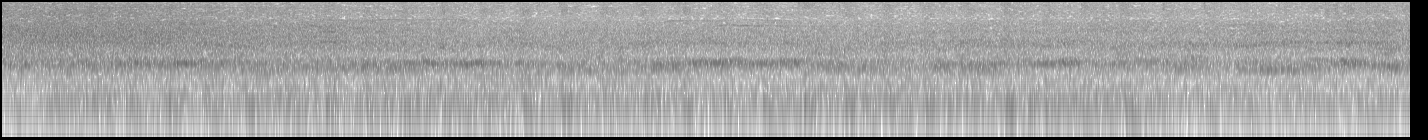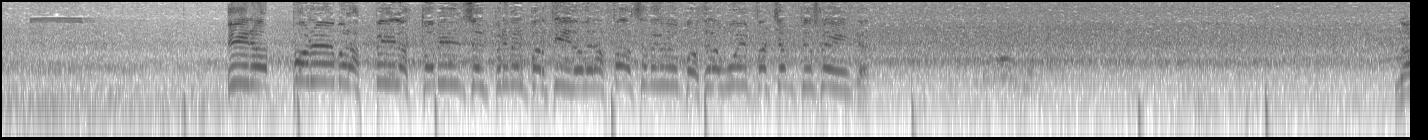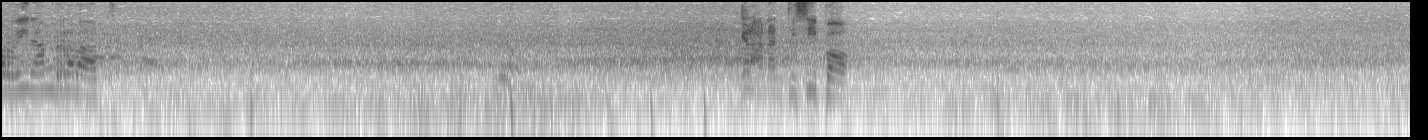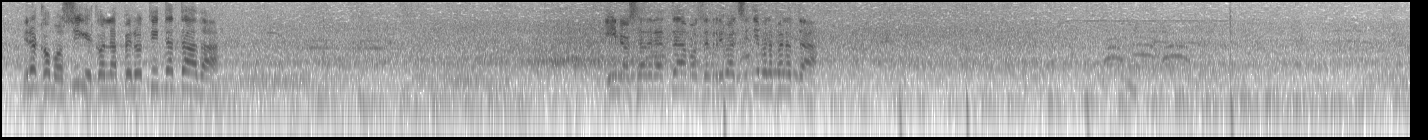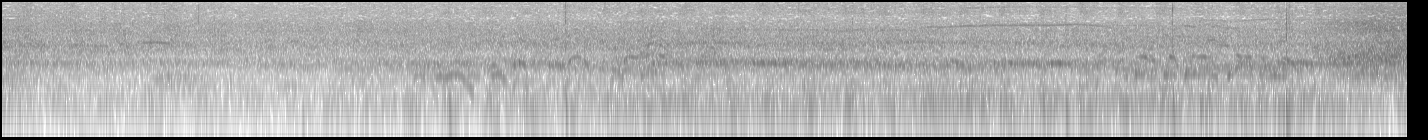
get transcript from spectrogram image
De la fase de grupos de la UEFA Champions League. Nordin Amrabat. Gran anticipo. Mira cómo sigue con la pelotita atada. Y nos adelantamos, el rival se lleva la pelota.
